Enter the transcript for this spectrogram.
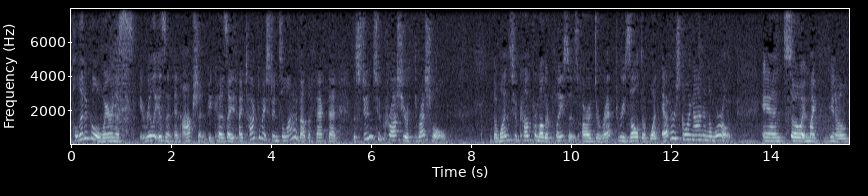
political awareness really isn't an option because I, I talk to my students a lot about the fact that the students who cross your threshold, the ones who come from other places, are a direct result of whatever's going on in the world. And so in my, you know,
